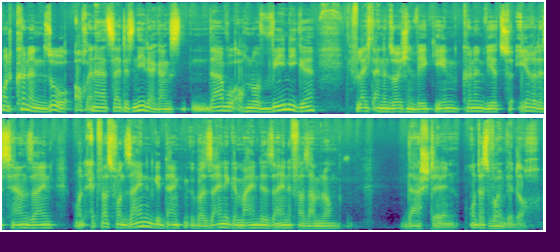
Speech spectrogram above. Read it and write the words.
und können so auch in einer Zeit des Niedergangs, da wo auch nur wenige vielleicht einen solchen Weg gehen, können wir zur Ehre des Herrn sein und etwas von seinen Gedanken über seine Gemeinde, seine Versammlung darstellen. Und das wollen wir doch.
